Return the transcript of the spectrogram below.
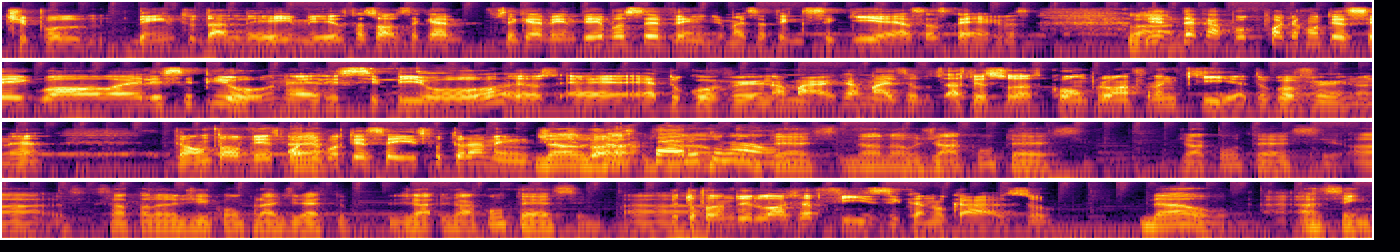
tipo, dentro da lei mesmo, pessoal, você quer, você quer vender, você vende, mas você tem que seguir essas regras. Claro. E daqui a pouco pode acontecer igual a LCPO, né? LCPO é, é do governo a marca, mas as pessoas compram a franquia do governo, né? Então talvez pode é. acontecer isso futuramente. Não, tipo, já, Espero já que acontece. não. Não, não, já acontece. Já acontece. Ah, você tá falando de comprar direto, já, já acontece. Ah, Eu tô falando de loja física, no caso. Não, assim,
